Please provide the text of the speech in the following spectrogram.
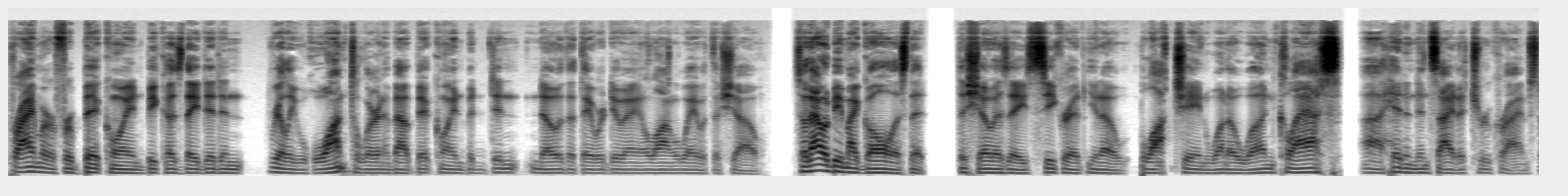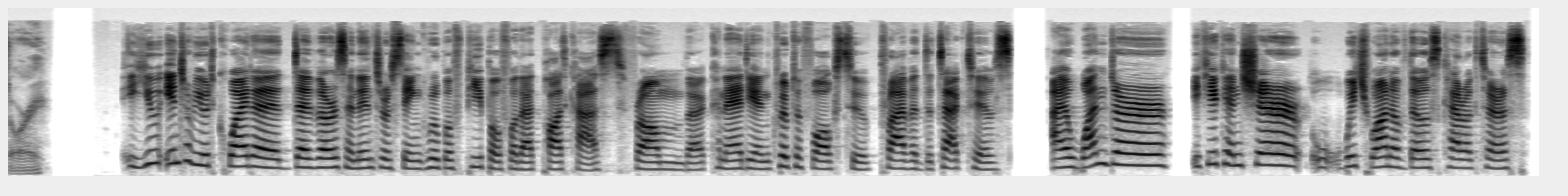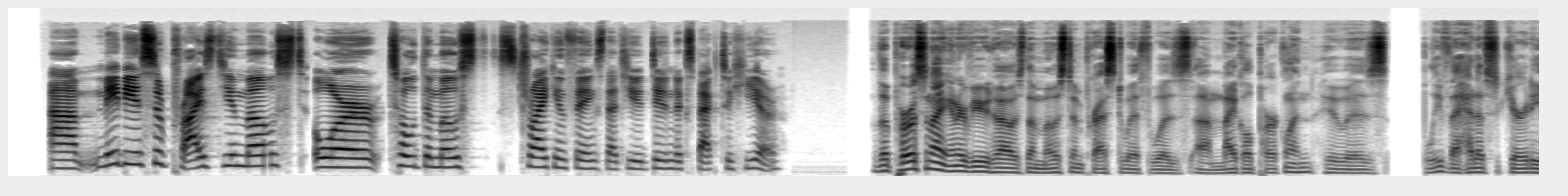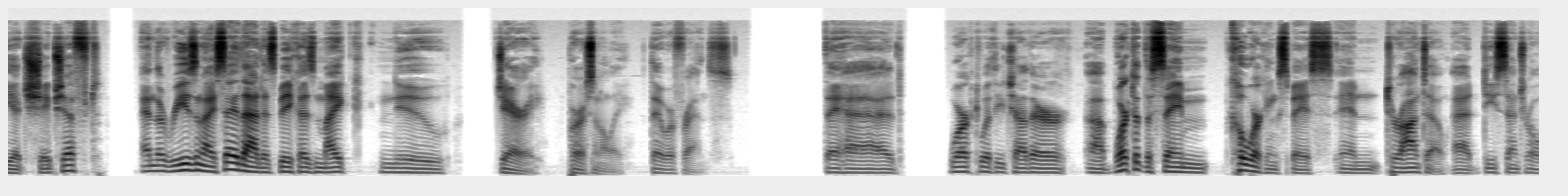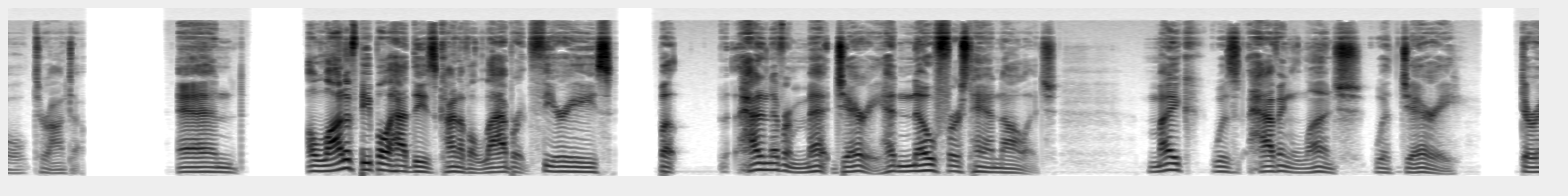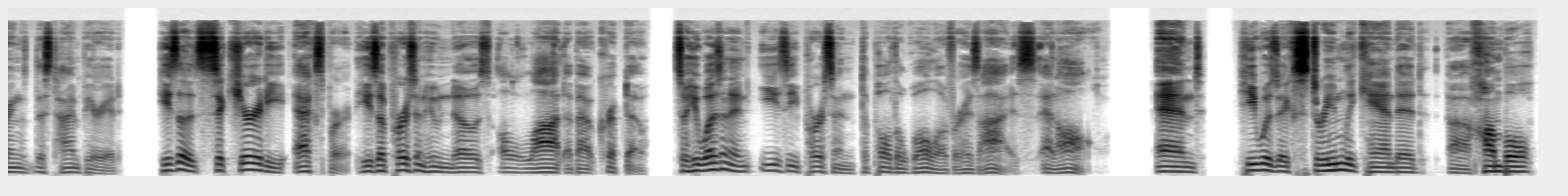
primer for Bitcoin because they didn't really want to learn about Bitcoin, but didn't know that they were doing it along the way with the show. So that would be my goal is that the show is a secret, you know, blockchain 101 class uh, hidden inside a true crime story you interviewed quite a diverse and interesting group of people for that podcast, from the Canadian crypto folks to private detectives. I wonder if you can share which one of those characters um, maybe surprised you most or told the most striking things that you didn't expect to hear. The person I interviewed who I was the most impressed with was um, Michael Perklin, who is believe the head of security at Shapeshift. And the reason I say that is because Mike knew Jerry personally. They were friends. They had worked with each other uh, worked at the same co working space in Toronto at Decentral Toronto. And a lot of people had these kind of elaborate theories, but hadn't never met Jerry, had no firsthand knowledge. Mike was having lunch with Jerry during this time period. He's a security expert. He's a person who knows a lot about crypto. So he wasn't an easy person to pull the wool over his eyes at all. And he was extremely candid, uh, humble,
